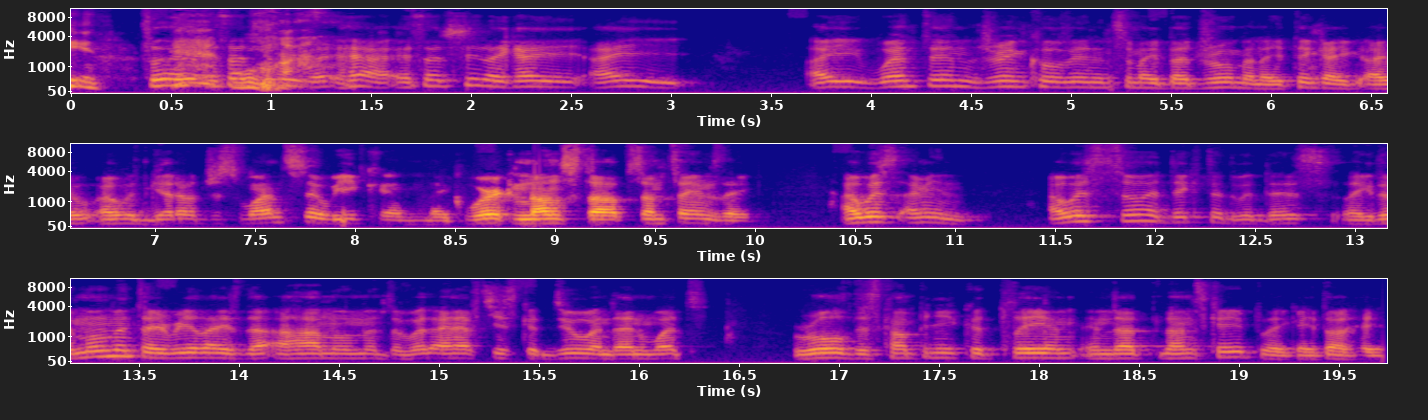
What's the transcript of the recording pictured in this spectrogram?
mean, so essentially wow. like, yeah essentially like i i I went in during COVID into my bedroom, and I think I, I, I would get out just once a week and like work nonstop. Sometimes like I was, I mean, I was so addicted with this. Like the moment I realized the aha moment of what NFTs could do, and then what role this company could play in, in that landscape, like I thought, hey,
